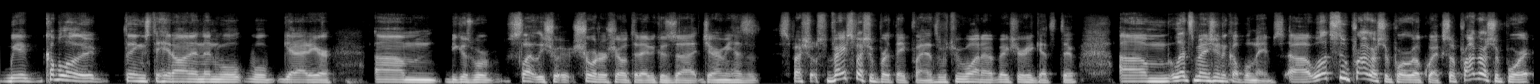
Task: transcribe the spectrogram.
we have a couple other things to hit on and then we'll, we'll get out of here. Um, because we're slightly short, shorter show today because, uh, Jeremy has a special, very special birthday plans, which we want to make sure he gets to. Um, let's mention a couple names. Uh, well, let's do progress report real quick. So progress report,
